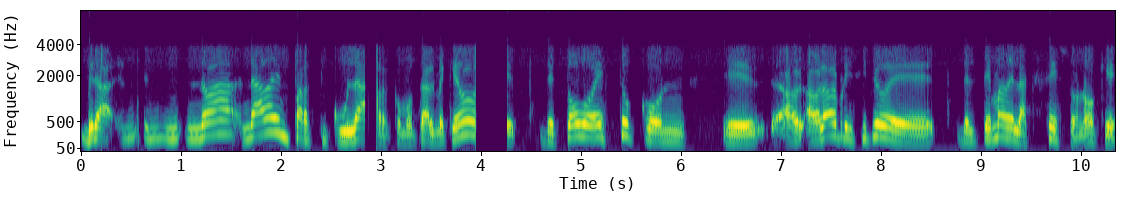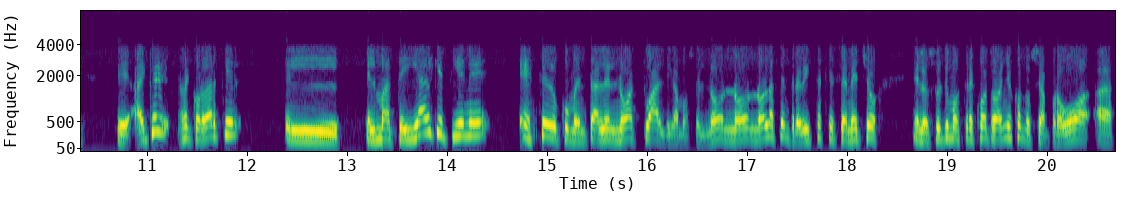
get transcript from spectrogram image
Mira, nada, en particular como tal. Me quedo de, todo esto con. Eh, hablaba al principio de, del tema del acceso, ¿no? Que hay que recordar que el, el material que tiene este documental, el no actual, digamos, el no, no, no las entrevistas que se han hecho en los últimos tres, cuatro años cuando se aprobó a,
